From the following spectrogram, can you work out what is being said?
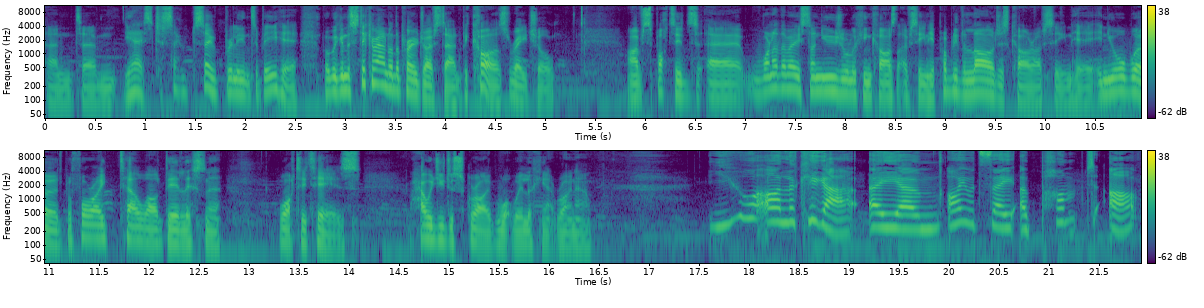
and um, yeah, it's just so so brilliant to be here. But we're going to stick around on the ProDrive stand because Rachael, I've spotted uh, one of the most unusual looking cars that I've seen here, probably the largest car I've seen here. In your words, before I tell our dear listener what it is, how would you describe what we're looking at right now? You are looking at a, um, I would say, a pumped up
